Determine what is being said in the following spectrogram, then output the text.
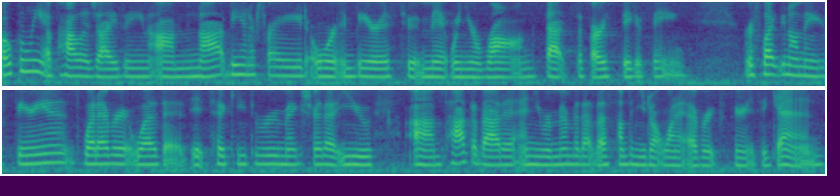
Openly apologizing, um, not being afraid or embarrassed to admit when you're wrong. That's the first biggest thing. Reflecting on the experience, whatever it was that it took you through, make sure that you um, talk about it and you remember that that's something you don't want to ever experience again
